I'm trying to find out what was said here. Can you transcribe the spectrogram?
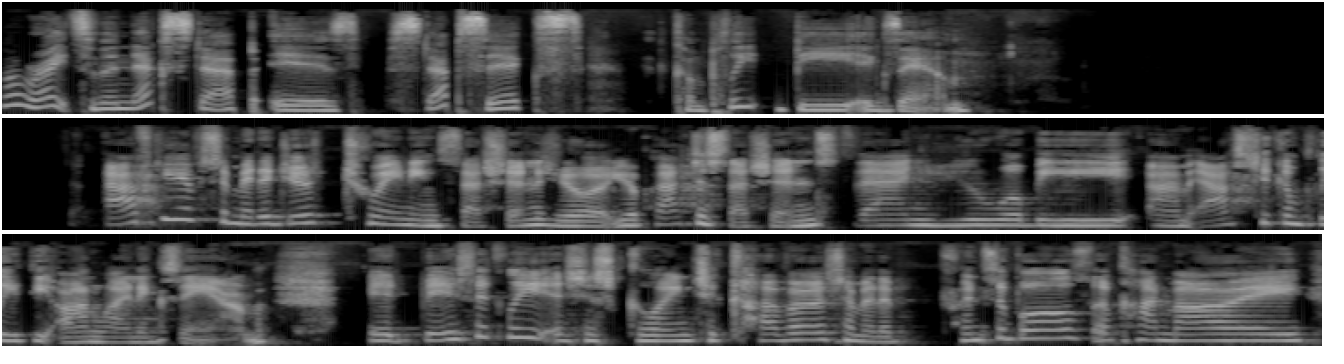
All right. So the next step is step six, complete the exam. After you've submitted your training sessions, your, your practice sessions, then you will be um, asked to complete the online exam. It basically is just going to cover some of the principles of KonMari.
